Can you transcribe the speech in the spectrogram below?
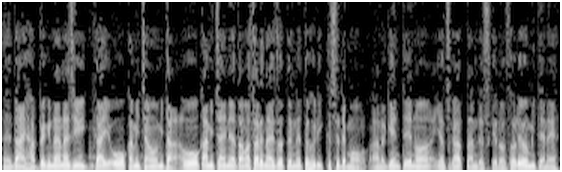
第871回、狼ちゃんを見た。狼ちゃんには騙されないぞってネットフリックスでも、あの、限定のやつがあったんですけど、それを見てね、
